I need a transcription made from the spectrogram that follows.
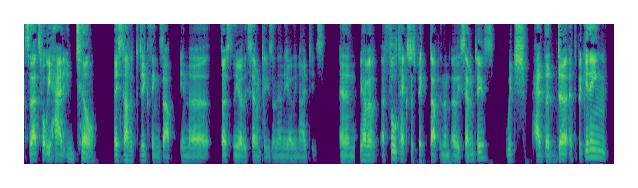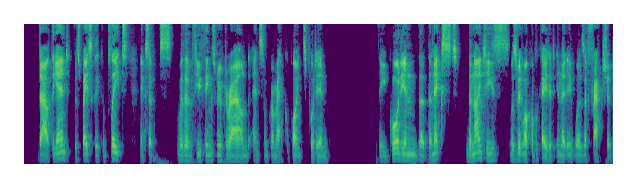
So that's what we had until they started to dig things up in the first in the early 70s and then the early 90s. And then we have a, a full text was picked up in the early 70s, which had the dirt at the beginning, Dao at the end. It was basically complete, except with a few things moved around and some grammatical points put in the Guodian, the, the next, the 90s was a bit more complicated in that it was a fractured.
